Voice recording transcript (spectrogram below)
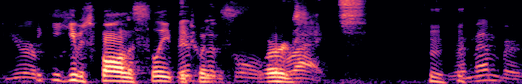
I your think he keeps falling asleep between his biblical words. rights. Remember,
